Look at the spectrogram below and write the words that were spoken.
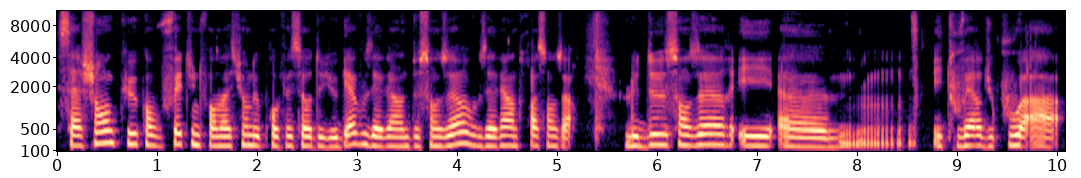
sachant que quand vous faites une formation de professeur de yoga, vous avez un 200 heures, vous avez un 300 heures. Le 200 heures est, euh, est ouvert du coup à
